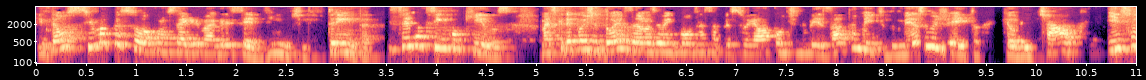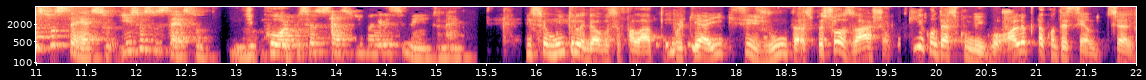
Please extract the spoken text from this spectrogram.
Então, se uma pessoa consegue emagrecer 20, 30, seja 5 quilos, mas que depois de dois anos eu encontro essa pessoa e ela continue exatamente do mesmo jeito que eu dei tchau, isso é sucesso. Isso é sucesso de corpo, isso é sucesso de emagrecimento, né? Isso é muito legal você falar, porque é aí que se junta, as pessoas acham. O que acontece comigo? Olha o que está acontecendo, Tiziane.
